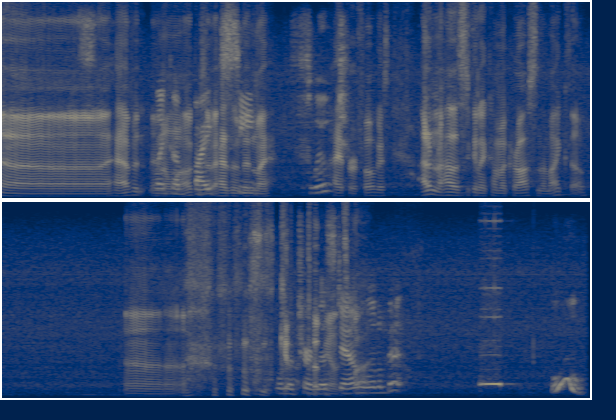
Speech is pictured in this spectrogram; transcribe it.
Uh, I haven't in Like a a while it hasn't been my Flute. hyper focus. I don't know how this is gonna come across in the mic though. Uh, I'm gonna turn this down a little bit. Ooh.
